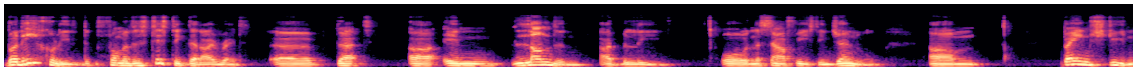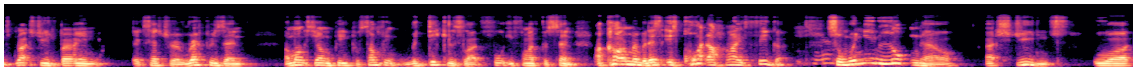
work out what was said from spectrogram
But equally, from a statistic that I read, uh, that uh, in London, I believe, or in the southeast in general, um, BAME students, black students, BAME, etc., represent amongst young people something ridiculous like 45%. I can't remember. This it's quite a high figure. Yeah. So when you look now at students who are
